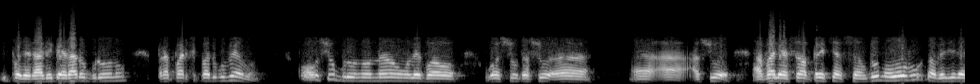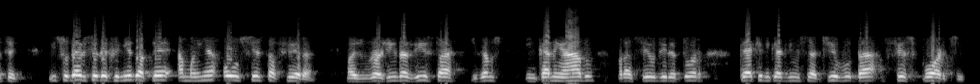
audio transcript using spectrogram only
e poderá liberar o Bruno para participar do governo. Ou se o Bruno não levar o, o assunto à sua, a, a, a, sua avaliação, apreciação do Novo, talvez ele aceite. Isso deve ser definido até amanhã ou sexta-feira. Mas o Jorginho Davi está, digamos, encaminhado para ser o diretor técnico administrativo da FESPORT,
